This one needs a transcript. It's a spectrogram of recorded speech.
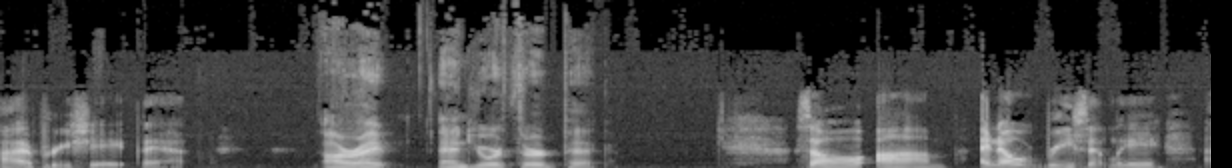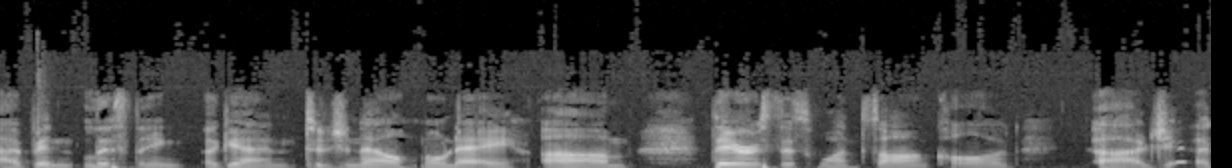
I appreciate that. all right and your third pick So um, I know recently I've been listening again to Janelle Monáe. Um, there's this one song called uh, J- uh,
